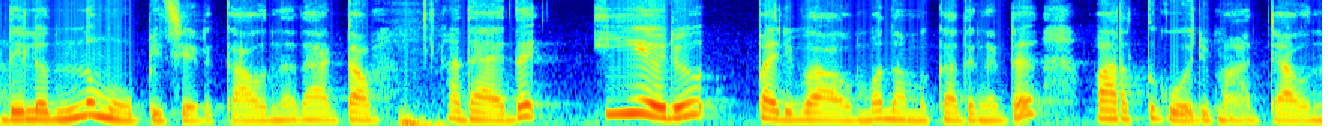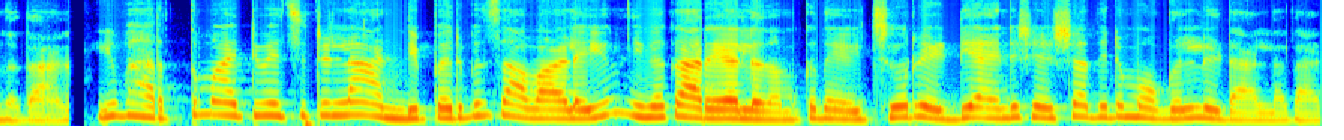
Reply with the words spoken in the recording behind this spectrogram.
അതിലൊന്ന് മൂപ്പിച്ചെടുക്കാവുന്നതാട്ടോ അതായത് ഈ ഒരു പരിവാകുമ്പോൾ നമുക്കതങ്ങോട്ട് വറുത്ത് കോരി മാറ്റാവുന്നതാണ്. ഈ വറുത്ത് മാറ്റി വെച്ചിട്ടുള്ള അണ്ടിപ്പരിപ്പും സവാളയും നിങ്ങൾക്ക് അറിയാമല്ലോ നമുക്ക് നെയ്ച്ചോറ് റെഡി ആയതിന്റെ ശേഷം അതിന്റെ മുകളിൽ ഇടാനുള്ളതാണ്.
